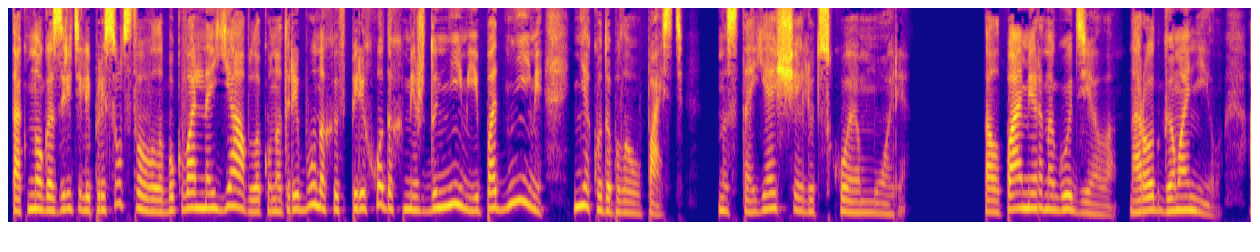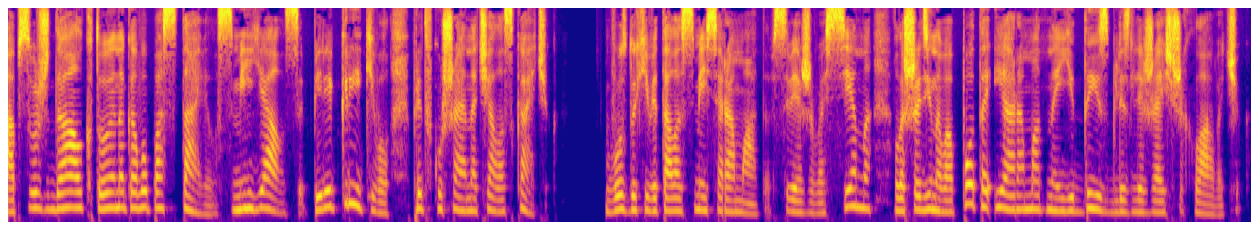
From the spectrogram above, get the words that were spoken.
Так много зрителей присутствовало, буквально яблоку на трибунах и в переходах между ними и под ними некуда было упасть. Настоящее людское море. Толпа мирно гудела, народ гомонил, обсуждал, кто и на кого поставил, смеялся, перекрикивал, предвкушая начало скачек. В воздухе витала смесь ароматов, свежего сена, лошадиного пота и ароматной еды из близлежащих лавочек.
